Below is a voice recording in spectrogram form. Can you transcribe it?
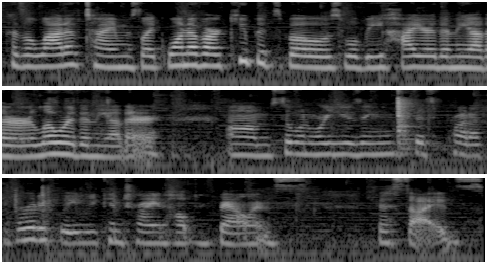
because a lot of times like one of our cupid's bows will be higher than the other or lower than the other. Um, so when we're using this product vertically, we can try and help balance the sides.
